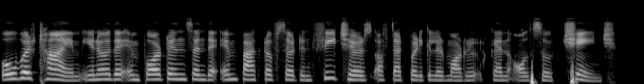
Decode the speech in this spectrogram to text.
over time, you know, the importance and the impact of certain features of that particular model can also change.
